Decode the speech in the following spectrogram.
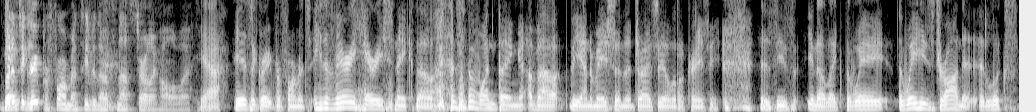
But Yeah, it's a he- great performance, even though it's not Sterling Holloway. Yeah, it is a great performance. He's a very hairy snake, though. That's the one thing about the animation that drives me a little crazy. Is he's you know like the way the way he's drawn it, it looks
